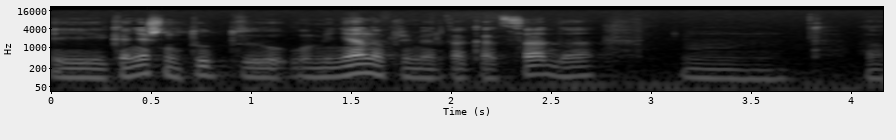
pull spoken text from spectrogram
И, конечно, тут у меня, например, как отца, да, э,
